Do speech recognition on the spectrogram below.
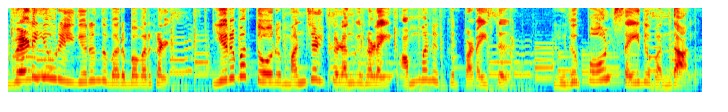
வெளியூரில் இருந்து வருபவர்கள் இருபத்தோரு மஞ்சள் கிழங்குகளை அம்மனுக்கு படைத்து இதுபோல் செய்து வந்தால்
